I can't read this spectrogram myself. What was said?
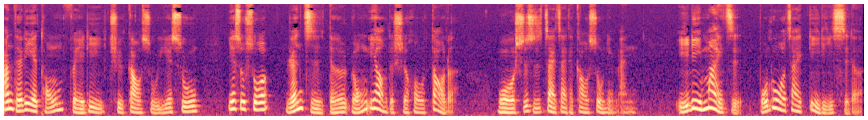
安德烈同腓力去告诉耶稣。耶稣说：“人子得荣耀的时候到了。我实实在在的告诉你们，一粒麦子不落在地里死了，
